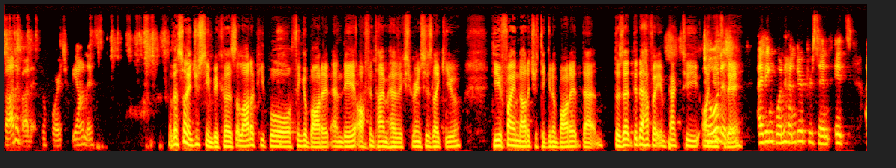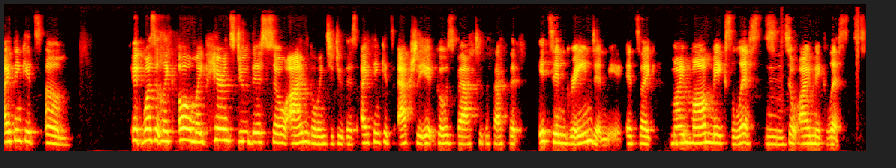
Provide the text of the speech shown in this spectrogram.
thought about it before to be honest Well, that's so interesting because a lot of people think about it and they oftentimes have experiences like you. Do you find now that you're thinking about it that does that did that have an impact to you, on you today? I think 100%. It's I think it's um it wasn't like, "Oh, my parents do this, so I'm going to do this." I think it's actually it goes back to the fact that it's ingrained in me. It's like my mom makes lists, Mm. so I make lists.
